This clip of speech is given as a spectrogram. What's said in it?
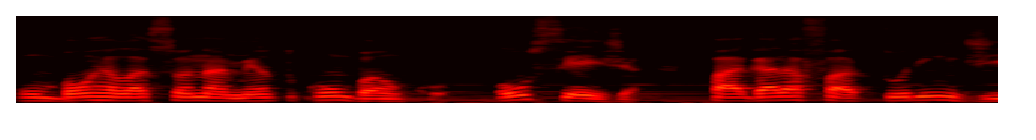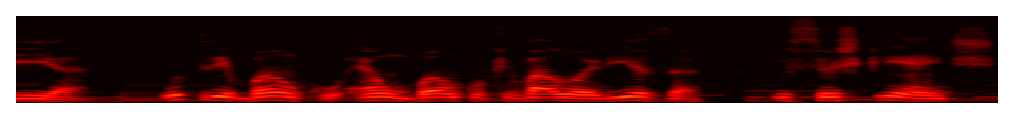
um bom relacionamento com o banco, ou seja, pagar a fatura em dia. O Tribanco é um banco que valoriza os seus clientes,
